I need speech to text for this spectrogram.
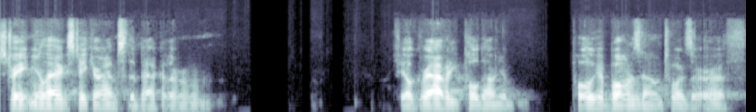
Straighten your legs. Take your arms to the back of the room. Feel gravity pull down your pull your bones down towards the earth.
